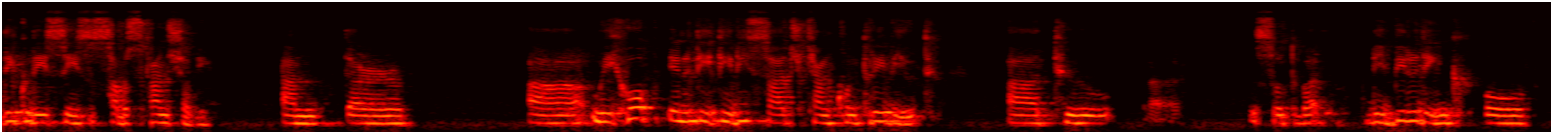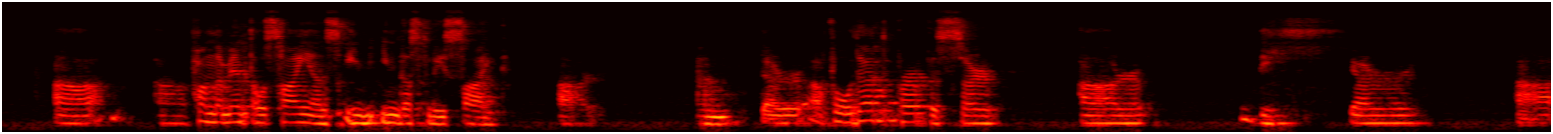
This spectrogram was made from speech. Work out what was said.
decreases substantially. And uh, we hope NTT research can contribute uh, to uh, sort of rebuilding of uh, uh, fundamental science in industry side. and there, for that purpose, are, are the uh,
